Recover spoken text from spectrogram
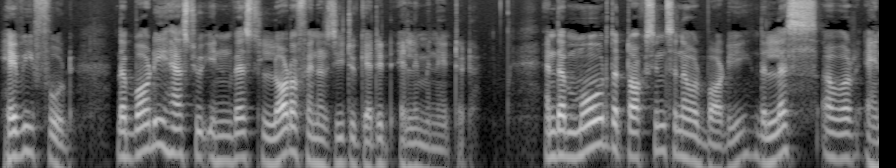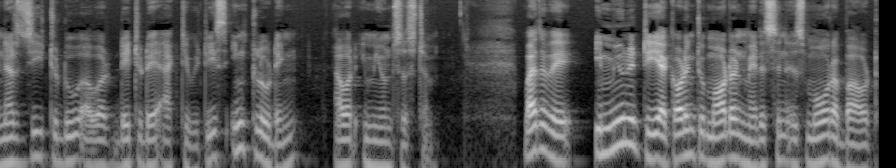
heavy food, the body has to invest a lot of energy to get it eliminated. And the more the toxins in our body, the less our energy to do our day to day activities, including our immune system. By the way, immunity, according to modern medicine, is more about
